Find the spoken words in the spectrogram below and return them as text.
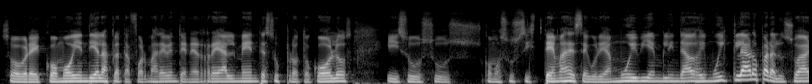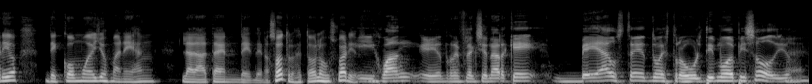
sobre cómo hoy en día las plataformas deben tener realmente sus protocolos y sus, sus, como sus sistemas de seguridad muy bien blindados y muy claros para el usuario de cómo ellos manejan la data de, nosotros, de todos los usuarios. Y Juan, eh, reflexionar que vea usted nuestro último episodio eh.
